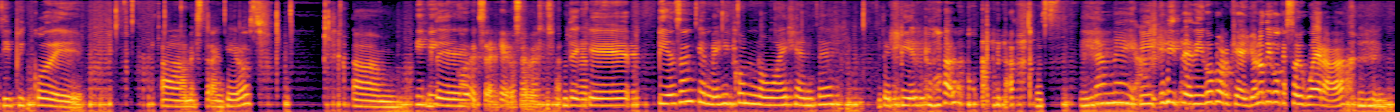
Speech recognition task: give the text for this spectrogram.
típico de extranjeros. Típico de, extranjeros, a ver. de que piensan que en México no hay gente de piel clara blancos. Mírame. Y, y te digo porque yo no digo que soy güera, ¿verdad?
